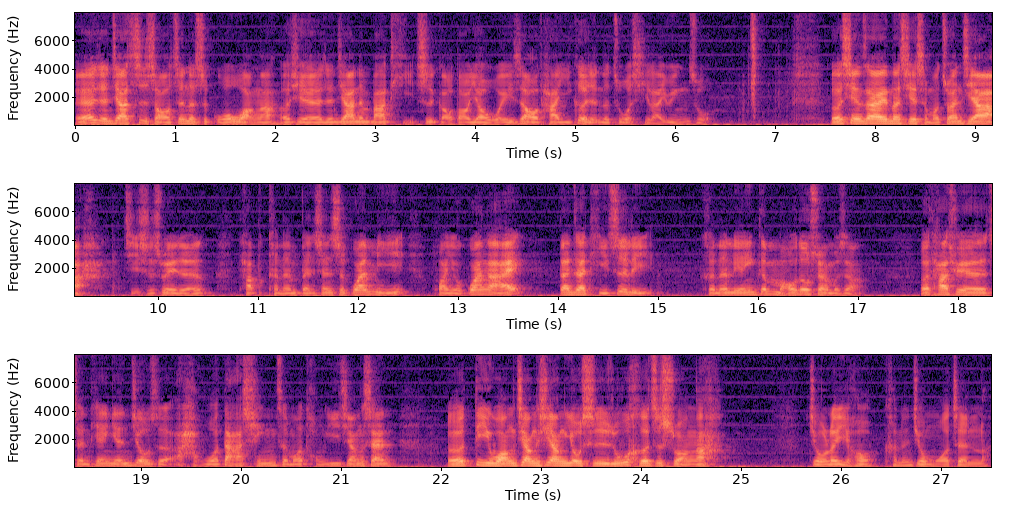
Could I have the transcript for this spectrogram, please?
哎，人家至少真的是国王啊，而且人家能把体制搞到要围绕他一个人的作息来运作。而现在那些什么专家啊，几十岁人，他可能本身是官迷，患有官癌，但在体制里可能连一根毛都算不上，而他却整天研究着啊，我大清怎么统一江山。而帝王将相又是如何之爽啊！久了以后，可能就魔怔了。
